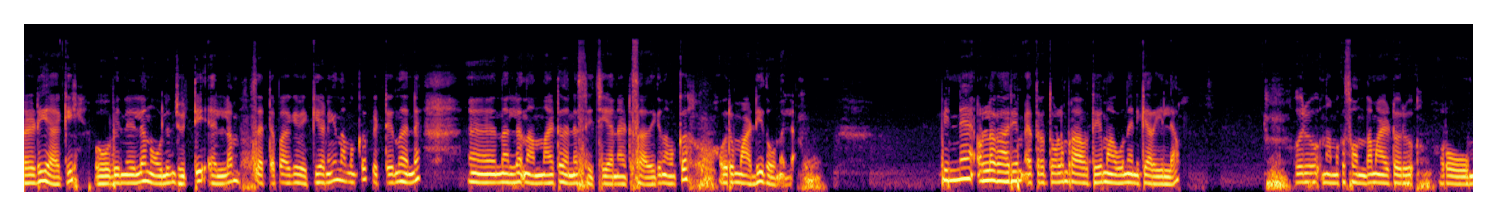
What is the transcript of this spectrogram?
റെഡിയാക്കി ബോബിനിൽ നൂലും ചുറ്റി എല്ലാം സെറ്റപ്പാക്കി വെക്കുകയാണെങ്കിൽ നമുക്ക് പിറ്റേന്ന് തന്നെ നല്ല നന്നായിട്ട് തന്നെ സ്റ്റിച്ച് ചെയ്യാനായിട്ട് സാധിക്കും. നമുക്ക് ഒരു മടി തോന്നില്ല. പിന്നെ ഉള്ള കാര്യം എത്രത്തോളം പ്രാവർത്തികമാകുമെന്ന് എനിക്കറിയില്ല. ഒരു നമുക്ക് സ്വന്തമായിട്ടൊരു റൂം.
